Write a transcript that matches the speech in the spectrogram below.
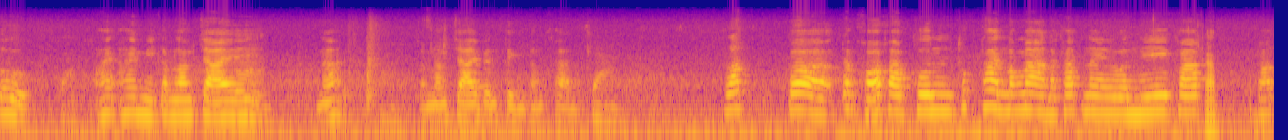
สู้ๆให้ให้มีกำลังใจค่ะ นะกำลังใจเป็นสิ่งสำคัญ จ้ะ ครับก็ต้องขอขอบคุณทุกท่านมาก ๆ นะครับ ในวันนี้ครับ ครับ ครับ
